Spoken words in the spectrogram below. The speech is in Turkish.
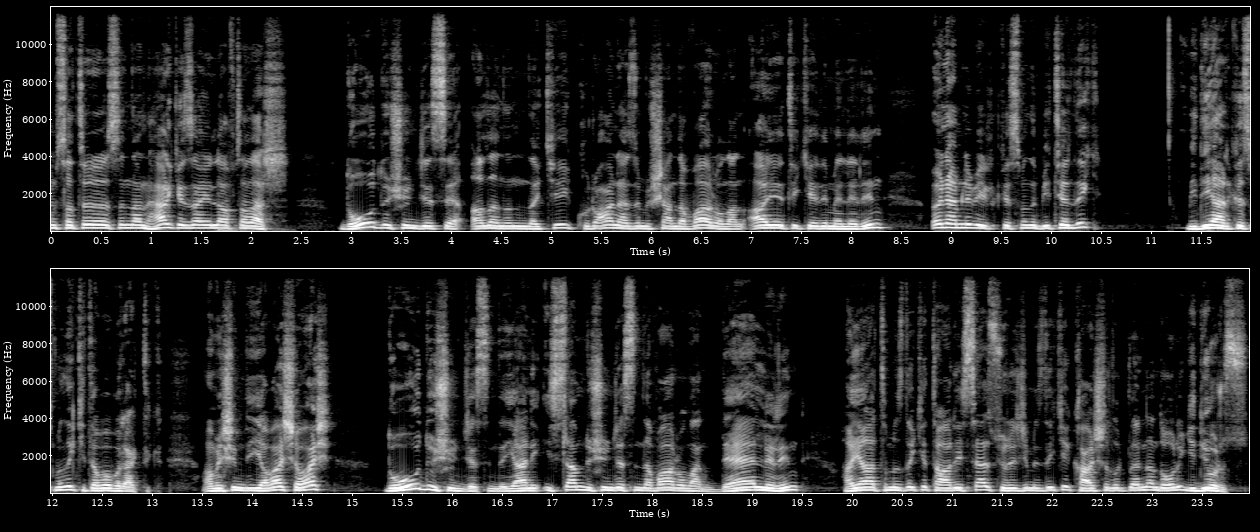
Efendim satır arasından herkese hayırlı haftalar. Doğu düşüncesi alanındaki Kur'an-ı Azimüşşan'da var olan ayeti kerimelerin önemli bir kısmını bitirdik. Bir diğer kısmını kitaba bıraktık. Ama şimdi yavaş yavaş Doğu düşüncesinde yani İslam düşüncesinde var olan değerlerin hayatımızdaki tarihsel sürecimizdeki karşılıklarına doğru gidiyoruz.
